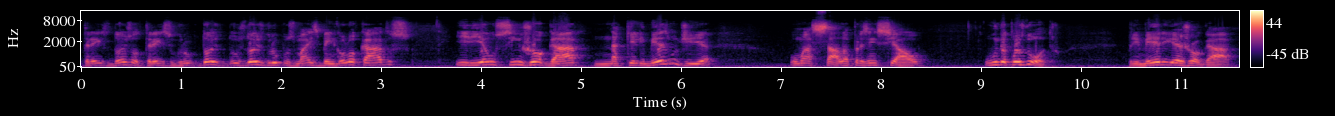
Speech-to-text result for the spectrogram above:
três, dois ou três grupos, os dois grupos mais bem colocados iriam sim jogar naquele mesmo dia uma sala presencial, um depois do outro. Primeiro ia jogar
